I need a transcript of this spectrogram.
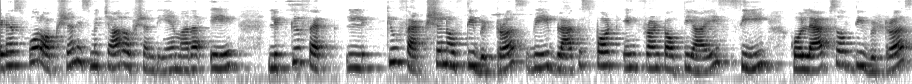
it has four option इसमें चार ऑप्शन दिए हैं हमारा A liquefaction of the vitreous b black spot in front of the eyes c collapse of the vitreous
